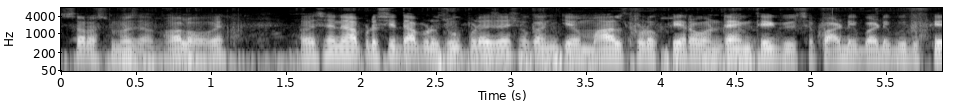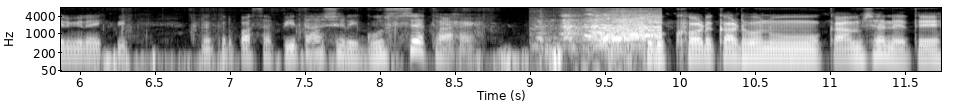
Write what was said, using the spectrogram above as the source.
સરસ મજાનું હાલો હવે. હવે છે ને આપણે સીધા આપણે ઝૂંપડે જઈશું, કારણ કે માલ થોડોક ફેરવાનો ટાઈમ થઈ ગયો છે. પાડી બાડી બધું ફેરવી નાખવી. નકર પાછા પિતાશ્રી ગુસ્સે થાય. થોડું ખડ કાઢવાનું કામ છે ને તે.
